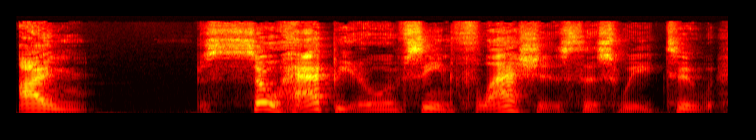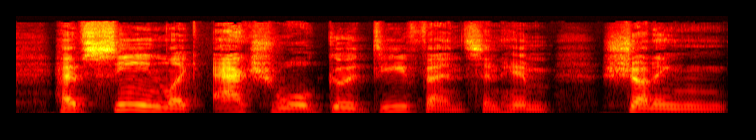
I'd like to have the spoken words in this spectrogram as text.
I'm so happy to have seen flashes this week to have seen like actual good defense and him shutting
